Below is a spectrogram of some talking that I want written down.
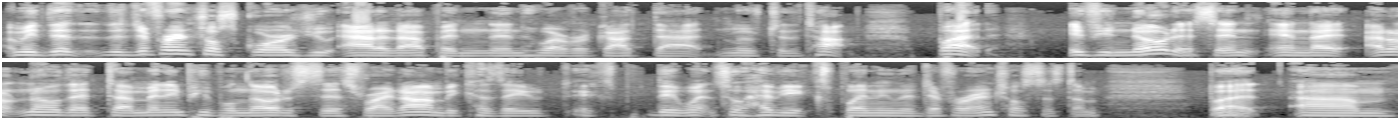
I mean, the, the differential scores you added up, and then whoever got that moved to the top. But if you notice, and, and I, I don't know that uh, many people noticed this right on because they they went so heavy explaining the differential system, but um,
